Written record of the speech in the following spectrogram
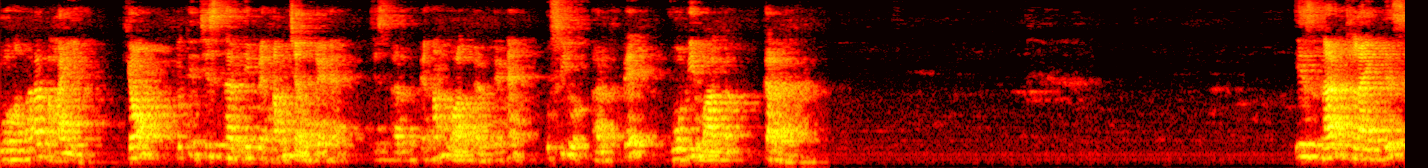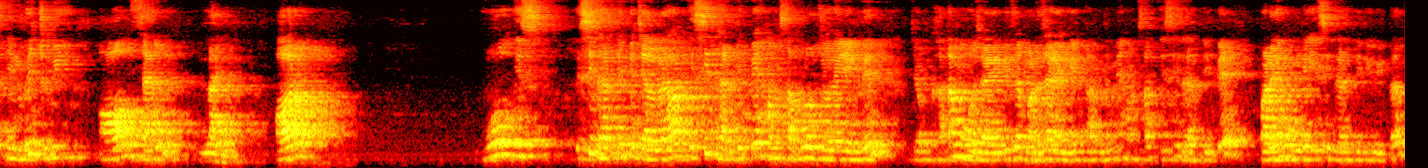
वो हमारा भाई है। क्यों? क्योंकि जिस धरती पे हम चलते हैं, जिस अर्थ पे हम वॉक करते हैं, उसी अर्थ पे वो भी वॉक कर रहा है। Is earth like this in which we all shall life और वो इस, इसी धरती पे चल रहा है और इसी धरती पे हम सब लोग जो है एक दिन जब खत्म हो जाएँगे, जब मर जाएँगे, अंत में हम सब इसी धरती पे पड़े होंगे, इसी धरती के भीतर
